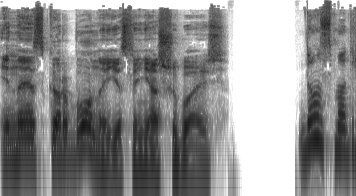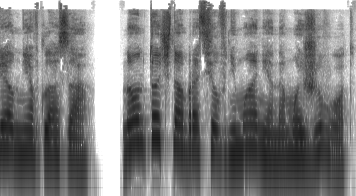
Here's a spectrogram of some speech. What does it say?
Инесс Карбона, если не ошибаюсь. Дон смотрел мне в глаза, но он точно обратил внимание на мой живот,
